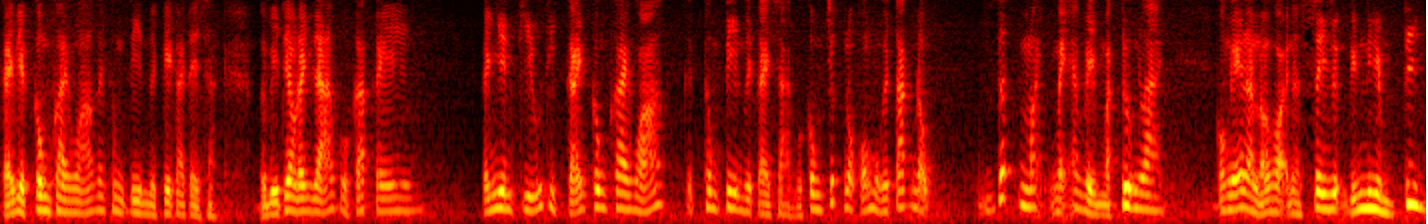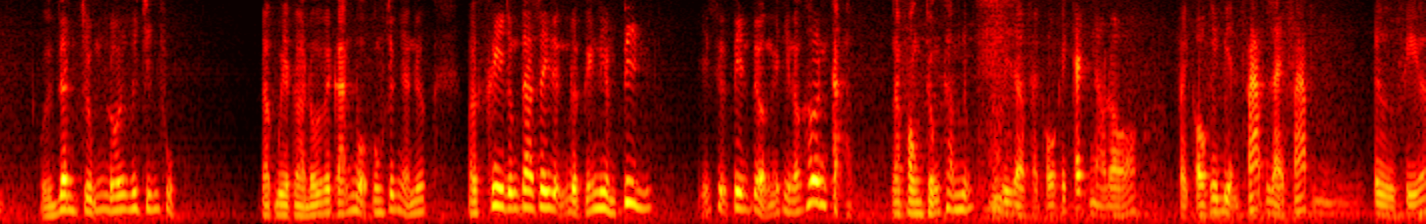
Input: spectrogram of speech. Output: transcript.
cái việc công khai hóa cái thông tin về kê khai tài sản. Bởi vì theo đánh giá của các cái cái nghiên cứu thì cái công khai hóa, cái thông tin về tài sản của công chức nó có một cái tác động rất mạnh mẽ về mặt tương lai. Có nghĩa là nó gọi là xây dựng cái niềm tin của dân chúng đối với chính phủ, đặc biệt là đối với cán bộ công chức nhà nước. Và khi chúng ta xây dựng được cái niềm tin, cái sự tin tưởng ấy thì nó hơn cả là phòng chống tham nhũng. Bây giờ phải có cái cách nào đó, phải có cái biện pháp, giải pháp từ phía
